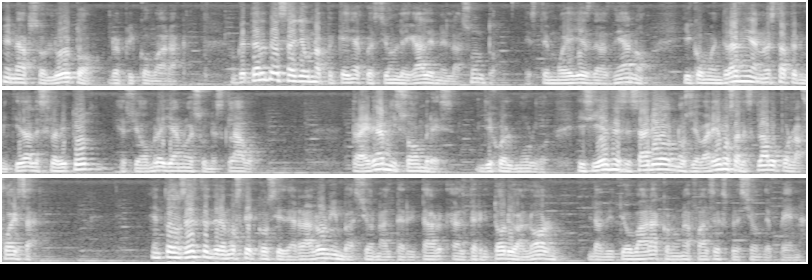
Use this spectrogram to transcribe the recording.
En absoluto, replicó Barak. Aunque tal vez haya una pequeña cuestión legal en el asunto. Este muelle es drasniano, y como en Drasnia no está permitida la esclavitud, ese hombre ya no es un esclavo. Traeré a mis hombres, dijo el murgo, y si es necesario nos llevaremos al esclavo por la fuerza. Entonces tendremos que considerar una invasión al, al territorio Alorn, le advirtió Vara con una falsa expresión de pena.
